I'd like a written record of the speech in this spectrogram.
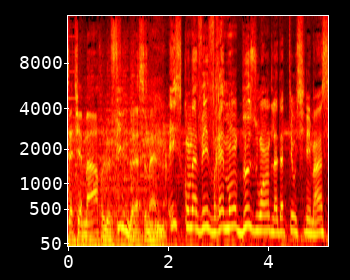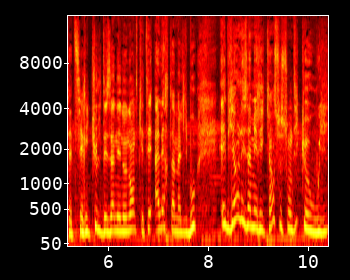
7e art, le film de la semaine. Est-ce qu'on avait vraiment besoin de l'adapter au cinéma, cette série culte des années 90 qui était Alerte à Malibu? Eh bien, les Américains se sont dit que oui.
